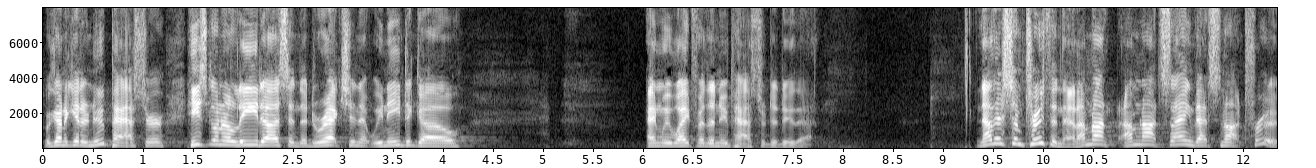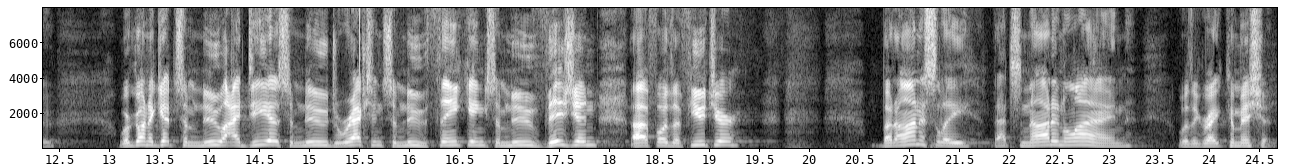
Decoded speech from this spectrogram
We're going to get a new pastor. He's going to lead us in the direction that we need to go and we wait for the new pastor to do that. Now, there's some truth in that. I'm not, I'm not saying that's not true. We're going to get some new ideas, some new direction, some new thinking, some new vision uh, for the future. But honestly, that's not in line with the Great Commission.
